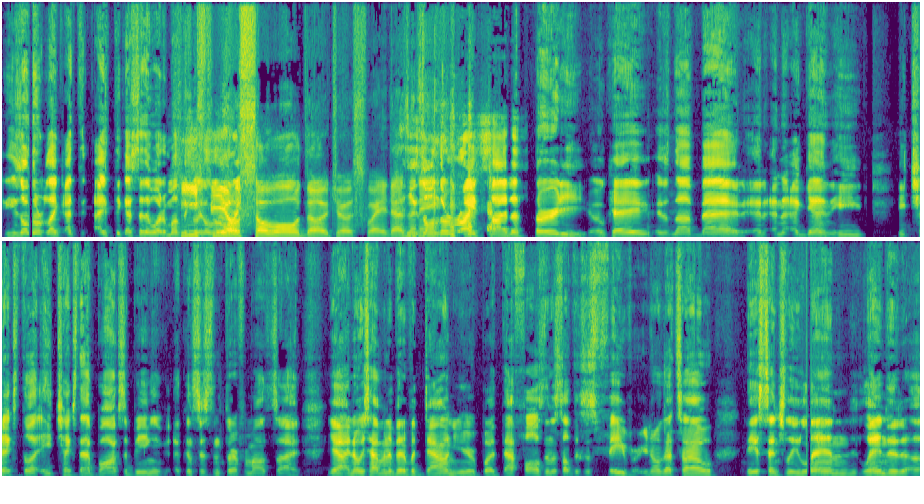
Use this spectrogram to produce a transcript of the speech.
he's on the like. I, th- I think I said that what a month He ago. feels He's right so old though, Josue, doesn't he's he? on the right side of 30 okay it's not bad and and again he he checks the he checks that box of being a, consistent threat from outside. Yeah i know he's having a bit of a down year but that falls into celtics' favor you know that's how they essentially land landed a,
